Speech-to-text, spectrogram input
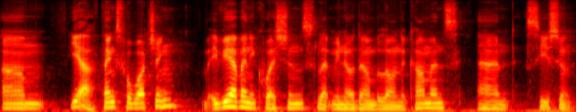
Um, yeah, thanks for watching. If you have any questions, let me know down below in the comments and see you soon.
